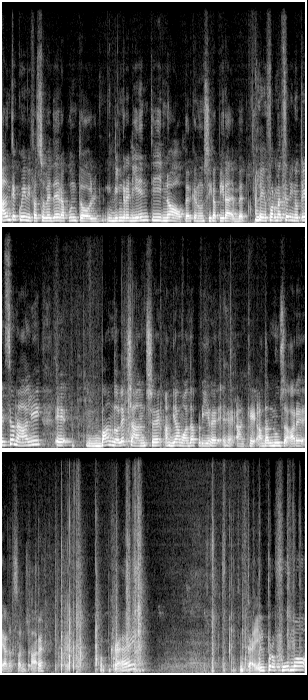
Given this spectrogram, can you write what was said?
Anche qui vi faccio vedere appunto gli ingredienti, no perché non si capirebbe, le informazioni nutrizionali e bando alle ciance andiamo ad aprire e anche ad annusare e ad assaggiare. Ok. Ok, il profumo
